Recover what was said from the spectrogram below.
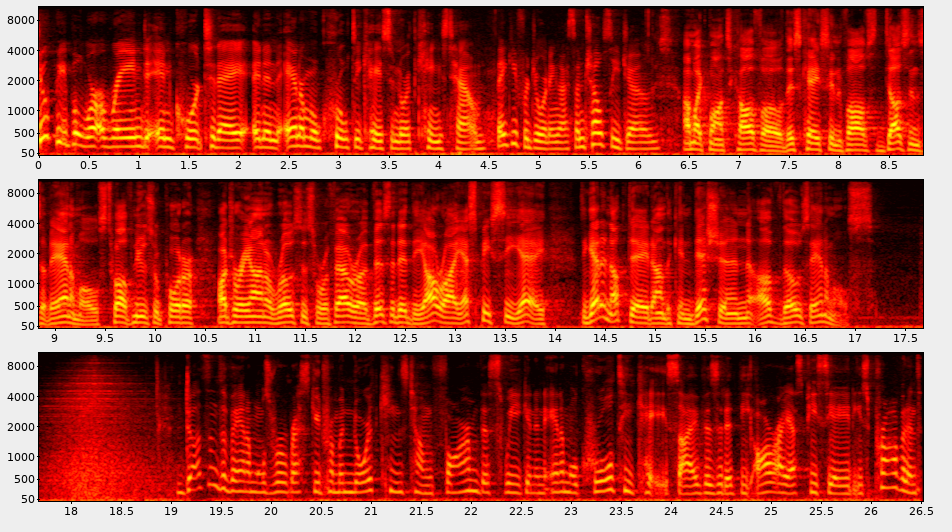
Two people were arraigned in court today in an animal cruelty case in North Kingstown. Thank you for joining us. I'm Chelsea Jones. I'm Mike Montecalvo. This case involves dozens of animals. 12 News reporter Adriana Rozas Rivera visited the RISPCA to get an update on the condition of those animals. Dozens of animals were rescued from a North Kingstown farm this week in an animal cruelty case. I visited the RISPCA in East Providence,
